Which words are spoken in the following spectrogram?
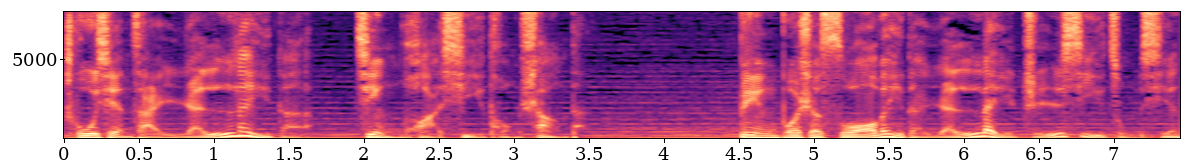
出现在人类的进化系统上的，并不是所谓的人类直系祖先。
